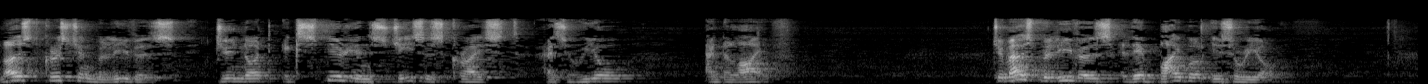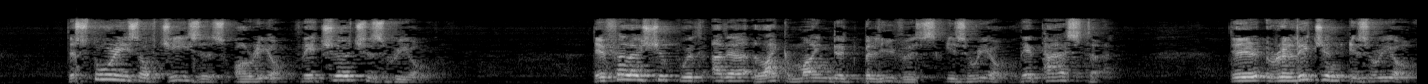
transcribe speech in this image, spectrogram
Most Christian believers do not experience Jesus Christ as real and alive. To most believers, their Bible is real. The stories of Jesus are real. Their church is real. Their fellowship with other like minded believers is real. Their pastor, their religion is real.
